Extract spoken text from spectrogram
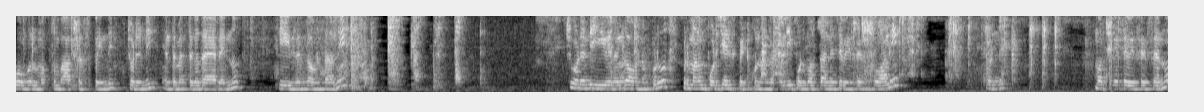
గోంగూరలు మొత్తం బాగా కలిసిపోయింది. చూడండి ఎంత మెత్తగా తయారైందో ఈ విధంగా ఉండాలి. చూడండి ఈ విధంగా ఉన్నప్పుడు ఇప్పుడు మనం పొడి చేసి పెట్టుకున్నాం కదండి. ఈ పొడి మొత్తాన్ని అయితే వేసేసుకోవాలి. చూడండి. మొత్తం అయితే వేసేసాను.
